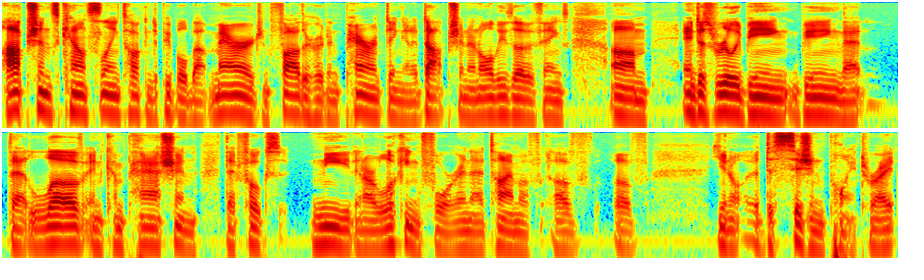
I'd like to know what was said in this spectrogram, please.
options counseling, talking to people about marriage and fatherhood and parenting and adoption and all these other things, um, and just really being being that that love and compassion that folks need and are looking for in that time of of of you know a decision point right?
